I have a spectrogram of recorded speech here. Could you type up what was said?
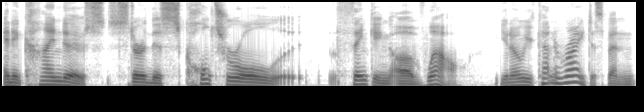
And it kind of stirred this cultural thinking of, wow, you know, you're kind of right to spend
